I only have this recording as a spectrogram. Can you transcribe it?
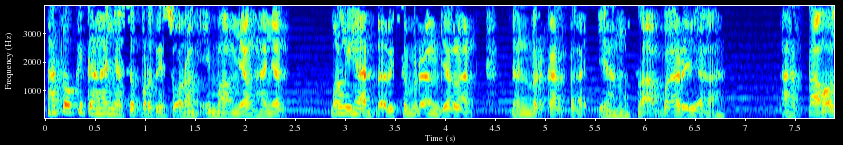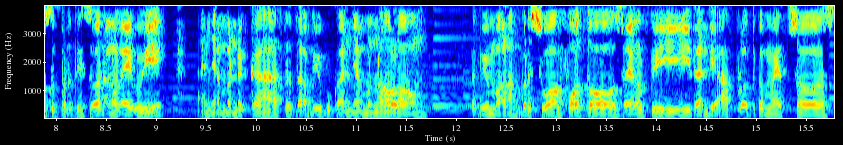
Atau kita hanya seperti seorang imam yang hanya melihat dari seberang jalan dan berkata, "Yang sabar ya." Atau seperti seorang Lewi hanya mendekat tetapi bukannya menolong, tapi malah bersuah foto, selfie, dan diupload ke medsos.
